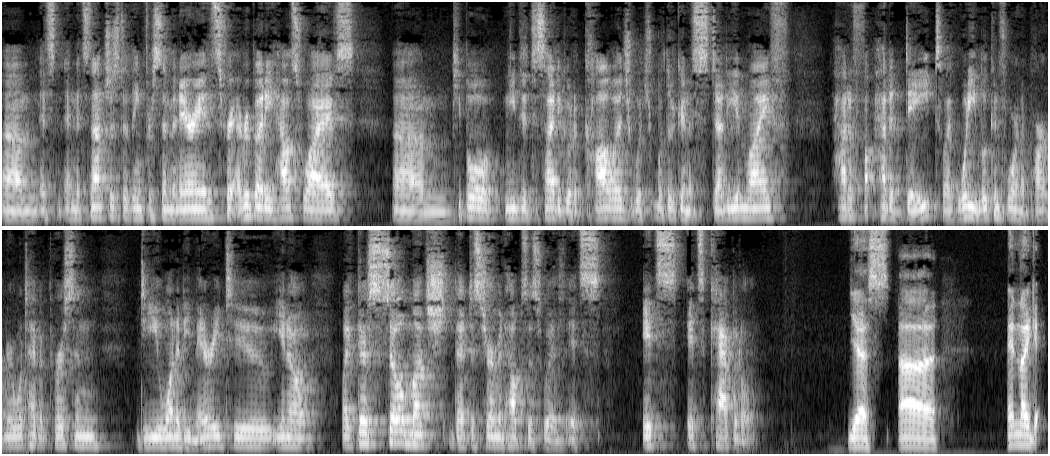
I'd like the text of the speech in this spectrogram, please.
Um, it's, and it's not just a thing for seminarians; it's for everybody. Housewives, um, people need to decide to go to college, which what they're going to study in life, how to how to date, like what are you looking for in a partner, what type of person do you want to be married to, you know, like there's so much that discernment helps us with. It's it's it's capital. Yes, uh, and like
